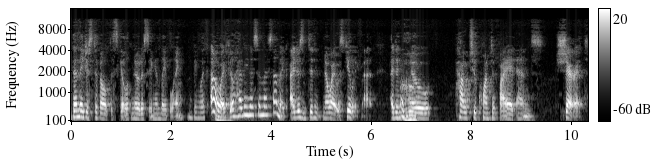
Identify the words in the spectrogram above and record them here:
then they just develop the skill of noticing and labeling and being like, oh, I hmm. feel heaviness in my stomach. I just didn't know I was feeling that. I didn't uh-huh. know how to quantify it and share it.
